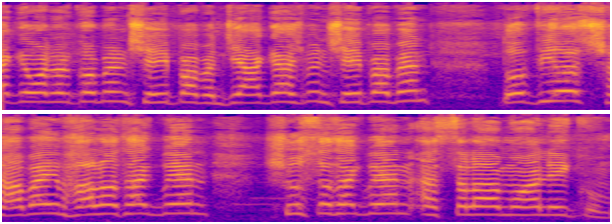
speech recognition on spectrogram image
আগে অর্ডার করবেন সেই পাবেন, যে আগে আসবেন সেই পাবেন। তো ভিওস সবাই ভালো থাকবেন, সুস্থ থাকবেন। আসসালামু আলাইকুম।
